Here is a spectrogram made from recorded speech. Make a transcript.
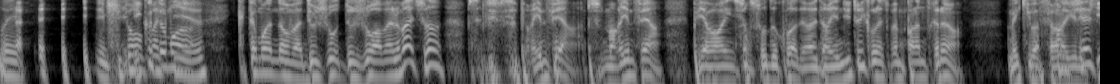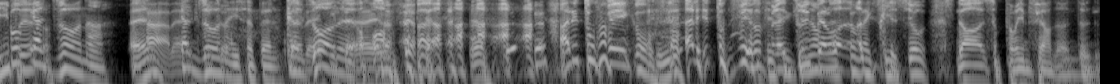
oui. Écoute-moi. Hein. Écoute-moi, non, mais deux jours, deux jours avant le match, là, ça, ça peut rien faire, absolument rien faire. Il peut y avoir une sursaut de quoi, de, de rien du tout, ils connaissent même pas l'entraîneur. Le mec qui va faire la l'équipe. Francesco Calzona. Hein Ah, bah, Calzona écoute, il s'appelle. Calzone. Ben, écoute, euh, Allez tout fait, quoi. Allez tout fait, on va faire un truc, mais à discrétion. Non, ça peut rien me faire. De, de- de-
